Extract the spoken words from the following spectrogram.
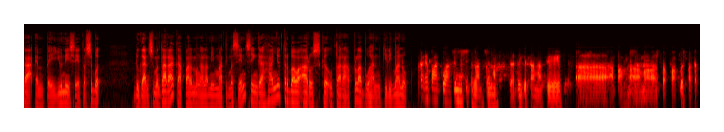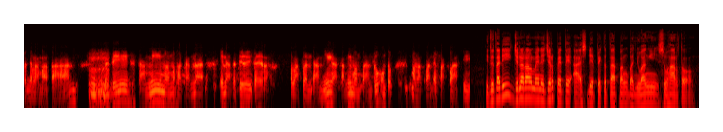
KMP Unise tersebut. Dugaan sementara kapal mengalami mati mesin sehingga hanyut terbawa arus ke utara pelabuhan Gilimanuk. Evakuasi masih berlangsung, mas. Jadi kita masih uh, apa uh, fokus pada penyelamatan. Hmm. Jadi kami karena ini ada di daerah pelabuhan kami, ya kami membantu untuk melakukan evakuasi. Itu tadi General Manager PT ASDP Ketapang Banyuwangi Soeharto.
